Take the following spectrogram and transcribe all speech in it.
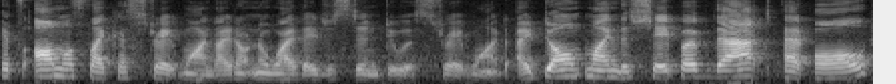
It's almost like a straight wand. I don't know why they just didn't do a straight wand. I don't mind the shape of that at all.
